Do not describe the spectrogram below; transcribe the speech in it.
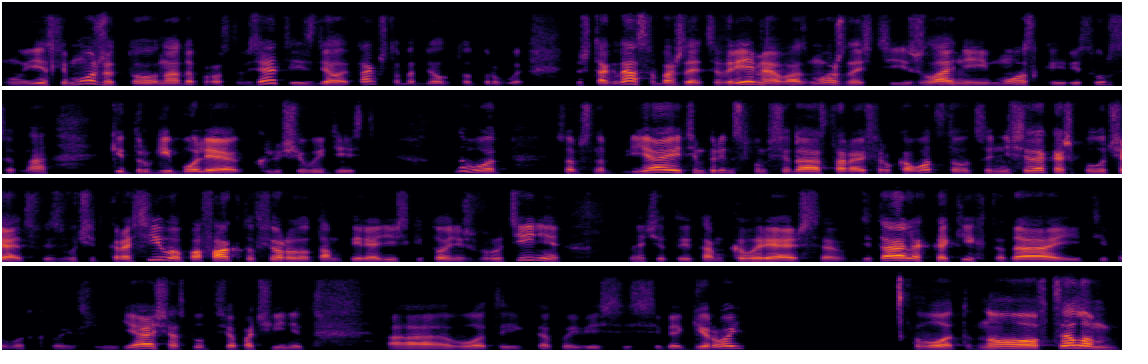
Ну, если может, то надо просто взять и сделать так, чтобы это делал кто-то другой. Потому что тогда освобождается время, возможность и желание, и мозг, и ресурсы на какие-то другие более ключевые действия. Ну вот, собственно, я этим принципом всегда стараюсь руководствоваться. Не всегда, конечно, получается. Есть звучит красиво, по факту все равно там периодически тонешь в рутине, значит, ты там ковыряешься в деталях каких-то, да, и типа вот кто, если не я, сейчас тут все починит, а, вот, и такой весь из себя герой. Вот, но в целом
